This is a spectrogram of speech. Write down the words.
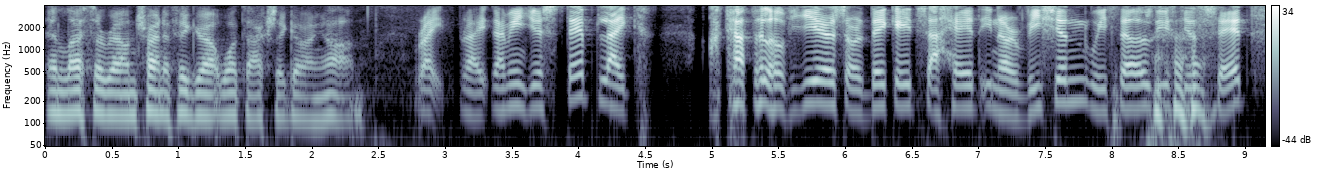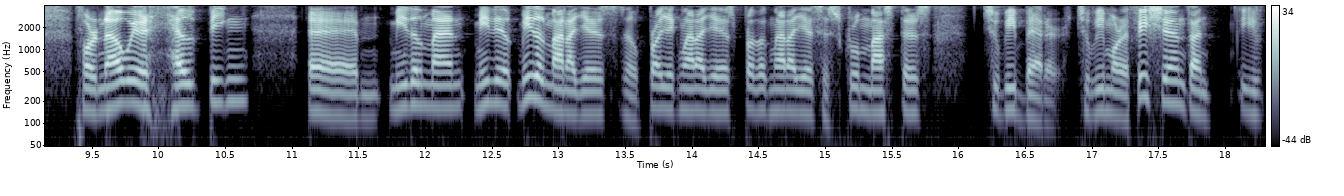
and less around trying to figure out what's actually going on. Right, right. I mean, you stepped like a couple of years or decades ahead in our vision with all this you said. For now, we're helping um, middleman, middle, middle managers, so project managers, product managers, scrum masters to be better, to be more efficient, and if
